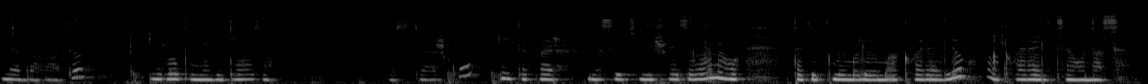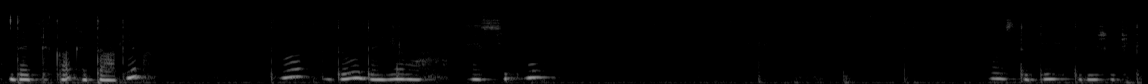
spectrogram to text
небагато. І робимо відразу розтяжку. І тепер насиченішого зеленого, так як ми малюємо аквареллю. Акварель це у нас декілька етапів. Так, додаємо ось сюди. Ось таких трішечки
